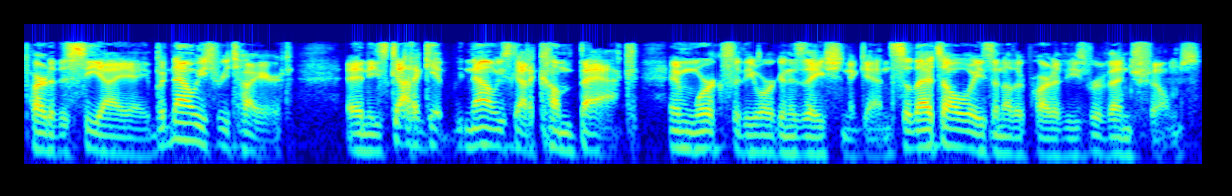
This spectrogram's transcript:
part of the CIA, but now he's retired, and he's got to get now he's got to come back and work for the organization again. So that's always another part of these revenge films.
